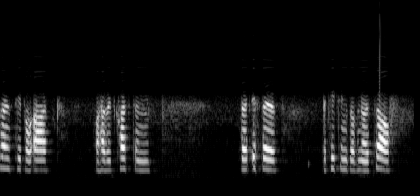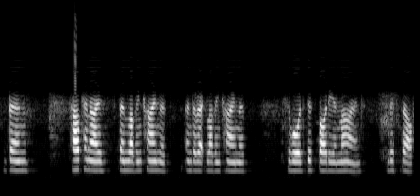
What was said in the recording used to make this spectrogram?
Sometimes people ask or have this question that if there's the teachings of no self, then how can I send loving kindness and direct loving kindness towards this body and mind, this self?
